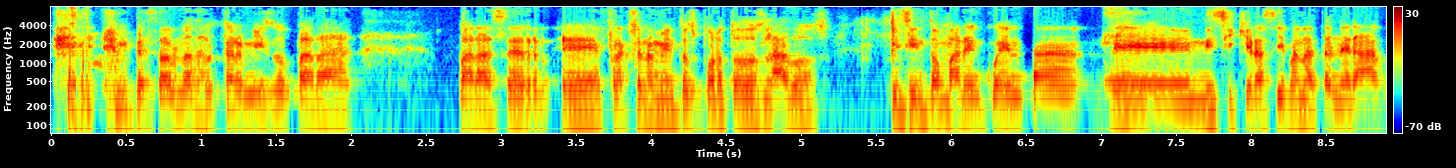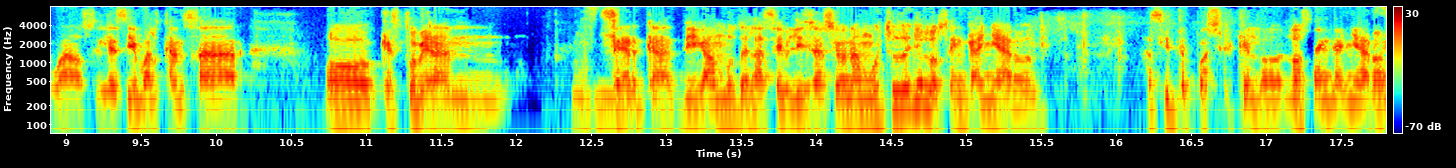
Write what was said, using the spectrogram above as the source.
empezaron a dar permiso para, para hacer eh, fraccionamientos por todos lados y sin tomar en cuenta eh, ni siquiera si iban a tener agua o si les iba a alcanzar o que estuvieran cerca, digamos, de la civilización. A muchos de ellos los engañaron. Así te puedo decir que lo- los engañaron.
